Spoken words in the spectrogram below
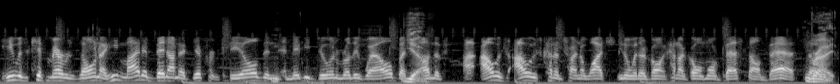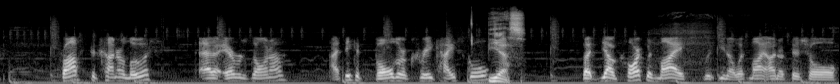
he was a kid from Arizona. He might have been on a different field and, and maybe doing really well. But Yeah. on the, I, I was I was kind of trying to watch. You know, where they're going, kind of going more best on best. So Right. Props to Connor Lewis out of Arizona. I think it's Boulder Creek High School. Yes. But yeah, Clark was my you know was my unofficial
